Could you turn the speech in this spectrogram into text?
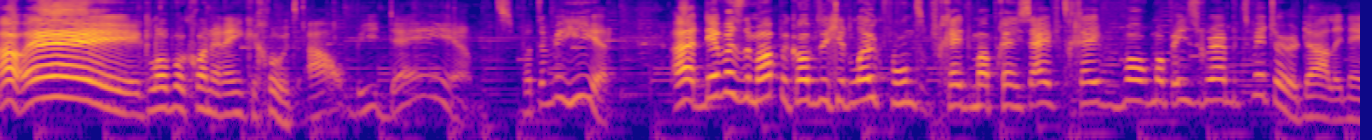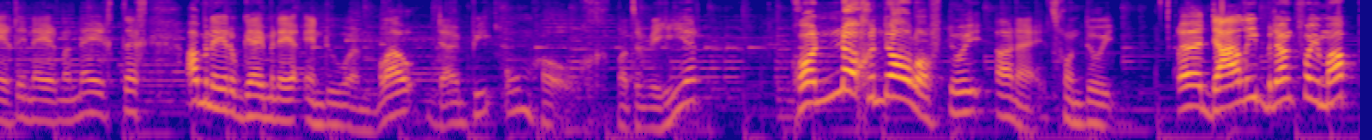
Oh, hey! Ik loop ook gewoon in één keer goed. I'll be damned. Wat hebben we hier? Eh, dit was de map. Ik hoop dat je het leuk vond. Vergeet de map geen cijfer te geven. Volg me op Instagram en Twitter. Dali1999. Abonneer op Game en doe een blauw duimpje omhoog. Wat hebben we hier? Gewoon nog een Dolof. Doei. Oh nee, het is gewoon doei. Eh, Dali, bedankt voor je map.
